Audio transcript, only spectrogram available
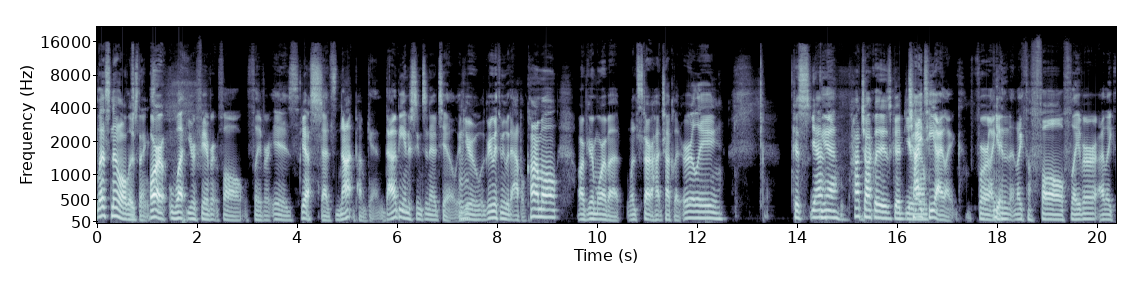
Let us know all those things. Or what your favorite fall flavor is yes, that's not pumpkin. That would be interesting to know too. If Mhm. you agree with me with apple caramel, or if you're more of a let's start hot chocolate early. because yeah, Yeah, hot chocolate is good chai round. tea I like for like Yeah. in the, like the fall flavor. I like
